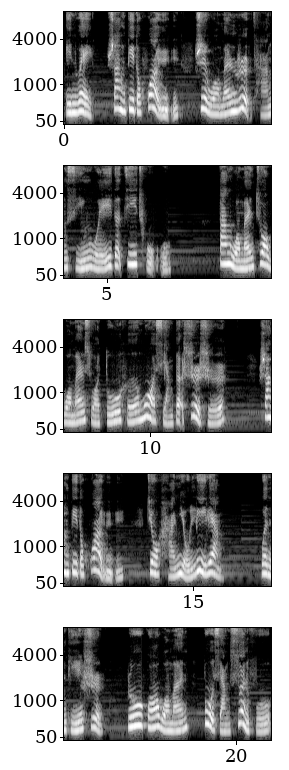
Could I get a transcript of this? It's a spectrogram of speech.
因为上帝的话语是我们日常行为的基础。当我们做我们所读和默想的事时，上帝的话语就含有力量。问题是，如果我们不想顺服，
